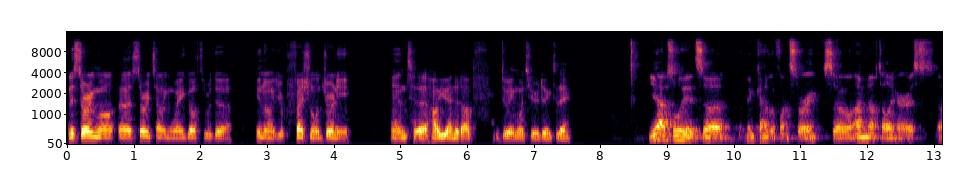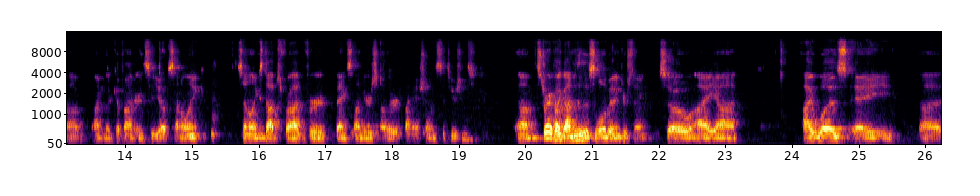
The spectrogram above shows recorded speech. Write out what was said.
in a story, well, uh, storytelling way, go through the, you know, your professional journey and uh, how you ended up doing what you're doing today. Yeah, absolutely. It's, uh, I think, kind of a fun story. So I'm Naftali Harris. I'm the co-founder and CEO of SentiLink. SentiLink stops fraud for banks, lenders, and other financial institutions. Um, the story how I got into this is a little bit interesting. So I, uh, I was a, uh,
